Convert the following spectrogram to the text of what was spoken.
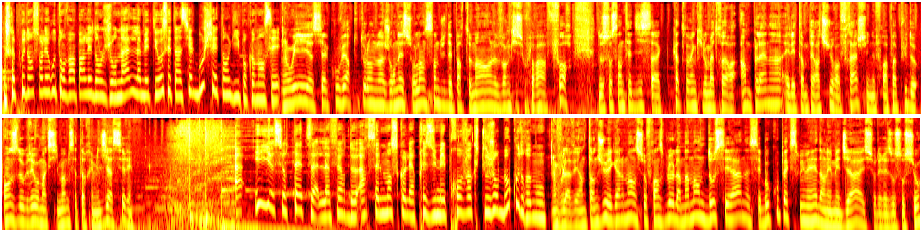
Vous serez prudent sur les routes, on va en parler dans le journal. La météo, c'est un ciel bouché, Tanguy, pour commencer. Oui, ciel couvert tout au long de la journée sur l'ensemble du département. Le vent qui soufflera fort de 70 à 80 km heure en pleine et les températures fraîches. Il ne fera pas plus de 11 degrés au maximum cet après-midi à Serré. Sur tête, l'affaire de harcèlement scolaire présumé provoque toujours beaucoup de remous. Vous l'avez entendu également sur France Bleu, la maman d'Océane s'est beaucoup exprimée dans les médias et sur les réseaux sociaux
